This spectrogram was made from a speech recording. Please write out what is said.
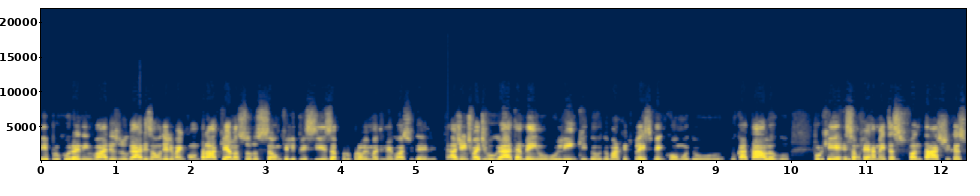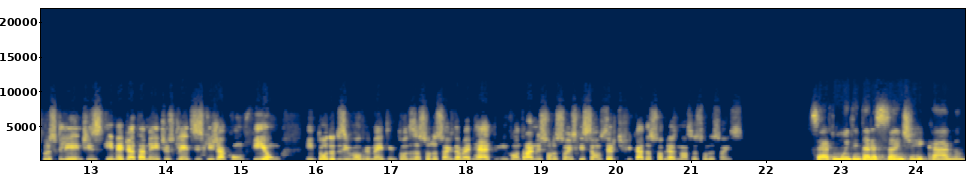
e procurando em vários lugares onde ele vai encontrar aquela solução que ele precisa para o problema de negócio dele. A gente vai divulgar também o, o link do, do, marketplace, bem como do, do catálogo, porque são ferramentas fantásticas para os clientes imediatamente, os clientes que já confiam em todo o desenvolvimento, em todas as soluções da Red Hat, encontraram soluções que são certificadas sobre as nossas soluções. Certo, muito interessante, Ricardo.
